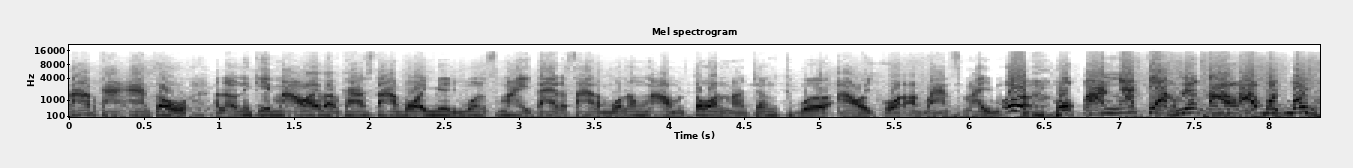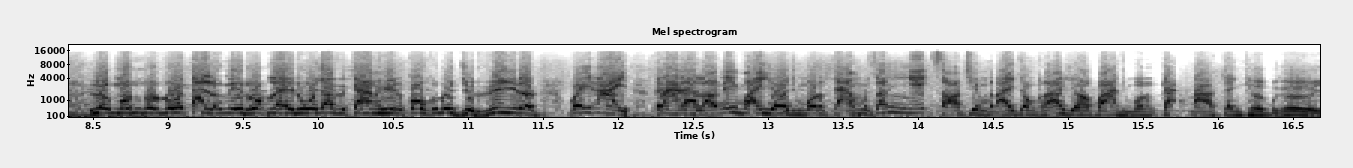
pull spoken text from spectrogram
ប្រាខាងអានសូឥឡូវនេះគេមកហើយបើខាង Star Boy មានជាមួយនឹងស្មៃតែរសារមុនហ្នឹងមកមិនតាន់បាទអញ្ចឹងធ្វើឲ្យគាត់អត់បានស្មៃអូហូបបានញ៉ាត់ផ្ទះភ្លៀងដល់ឲ្យបុចបុចលើកមុនរត់រួចតែលើកនេះរត់លេរួចហើយពីខាងហ៊ីរ៉ូកូក៏ដូចជារីរត់វេណៃក្រៅដល់ឥឡូវនេះវាយយកជាមួយនឹងកាក់មួយសិនញែកសជាម្ដាយចុងក្រោយយកបានជាមួយនឹងកាក់ដើរចេញធ្វើបង្ើយ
